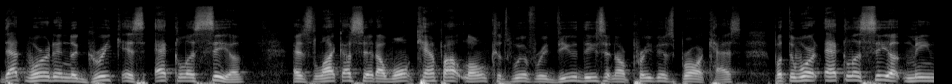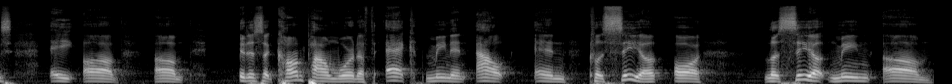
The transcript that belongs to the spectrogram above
That word in the Greek is ekklesia, as like I said, I won't camp out long because we've reviewed these in our previous broadcast. But the word ecclesia means a uh, um, it is a compound word of ek meaning out and klesia or lasia mean um,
